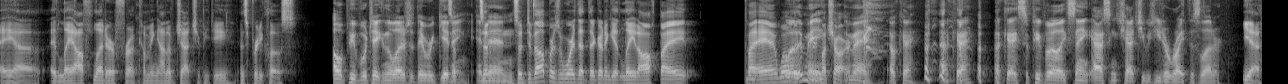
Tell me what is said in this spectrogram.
a uh, a layoff letter from coming out of ChatGPT. It's pretty close. Oh, people were taking the letters that they were getting, and so, then so developers are worried that they're going to get laid off by by AI. Well, well, they, they may pretty much are. They may. Okay, okay, okay. So people are like saying, asking ChatGPT to write this letter. Yeah.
